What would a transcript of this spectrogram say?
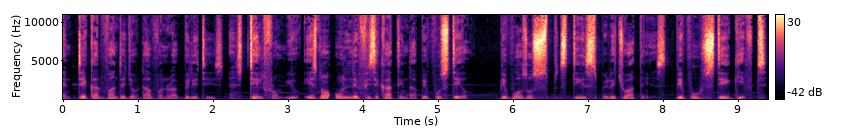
and take advantage of that vulnerabilities and steal from you. It's not only physical thing that people steal. People also steal spiritual things. People steal gifts.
